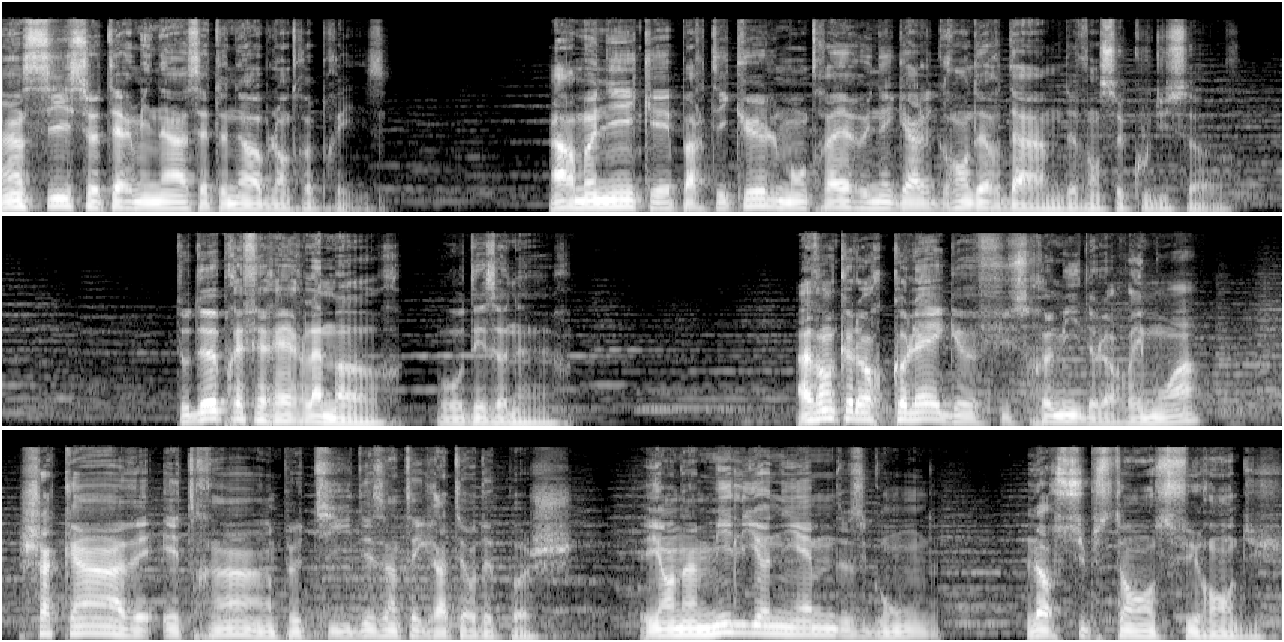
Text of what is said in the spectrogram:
Ainsi se termina cette noble entreprise. Harmonique et Particule montrèrent une égale grandeur d'âme devant ce coup du sort. Tous deux préférèrent la mort au déshonneur. Avant que leurs collègues fussent remis de leur émoi, chacun avait étreint un petit désintégrateur de poche, et en un millionième de seconde, leur substance fut rendue.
